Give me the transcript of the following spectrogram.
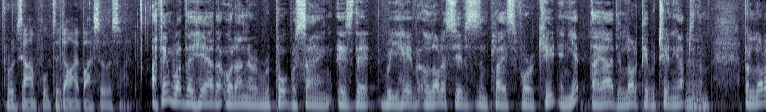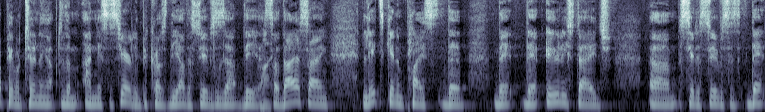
for example, to die by suicide. I think what the He Ara Oranga report was saying is that we have a lot of services in place for acute, and yep, they are. There are a lot of people turning up mm. to them, but a lot of people turning up to them unnecessarily because the other services aren't there. Right. So they are saying, let's get in place the, that, that early stage um, set of services that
